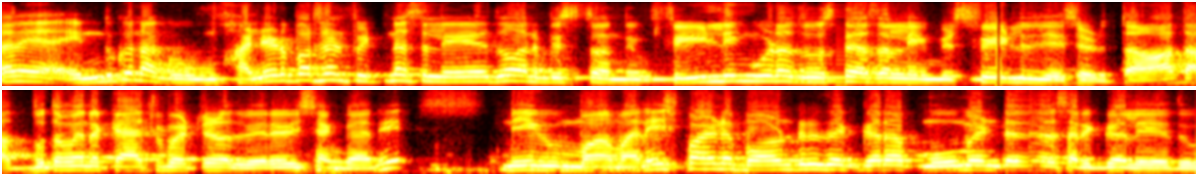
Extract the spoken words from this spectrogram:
తను ఎందుకు నాకు హండ్రెడ్ పర్సెంట్ ఫిట్నెస్ లేదు అనిపిస్తుంది. ఫీల్డింగ్ కూడా చూస్తే అసలు నీకు మిస్ ఫీల్డ్ చేశాడు. తర్వాత అద్భుతమైన క్యాచ్ పెట్టాడు అది వేరే విషయం కానీ. నీకు మా మనీష్ పాండే బౌండరీ దగ్గర మూవ్మెంట్ సరిగ్గా లేదు.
